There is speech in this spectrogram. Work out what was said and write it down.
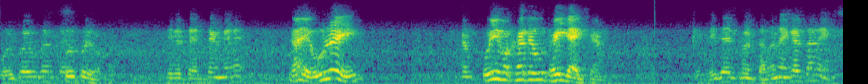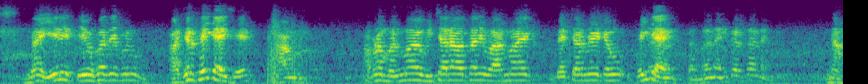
કોઈ કોઈ વખત? કોઈ કોઈ વખત. એટલે એને ના? એવું નહીં. કોઈ વખત એવું થઈ જાય છે એમ. થઈ જાય પણ તમે નહીં કરતા ને? ના એ તે વખતે પેલું હાજર થઈ જાય છે. આમ આપણા મનમાં વિચાર આવતાની વારમાં એક બે ચાર મિનિટ એવું થઈ જાય. તમે નહીં કરતા ને? ના.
